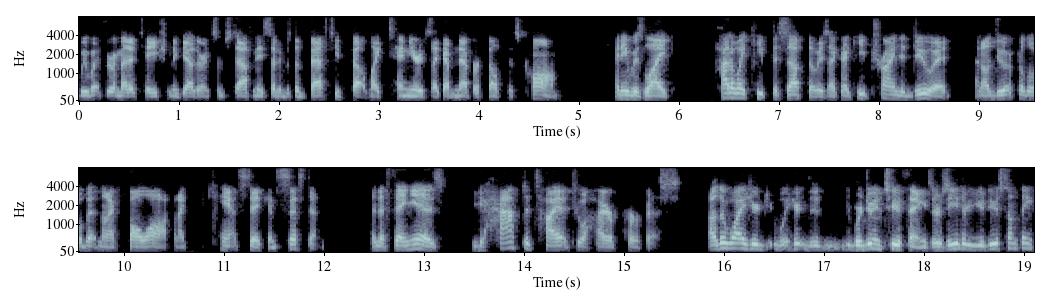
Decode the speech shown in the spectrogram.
We went through a meditation together and some stuff, and he said it was the best he'd felt like ten years. Like I've never felt this calm, and he was like, "How do I keep this up though?" He's like, "I keep trying to do it, and I'll do it for a little bit, and then I fall off, and I can't stay consistent." And the thing is, you have to tie it to a higher purpose. Otherwise, you're we're doing two things. There's either you do something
